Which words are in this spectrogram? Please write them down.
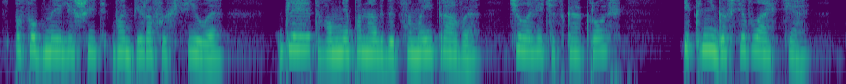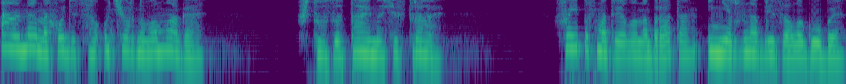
способное лишить вампиров их силы. Для этого мне понадобятся мои травы, человеческая кровь и книга Всевластия, а она находится у черного мага». «Что за тайна, сестра?» Фэй посмотрела на брата и нервно облизала губы.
